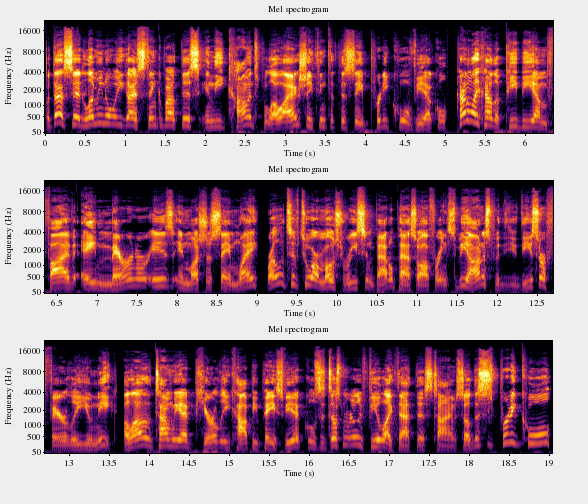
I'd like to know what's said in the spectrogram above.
But that said, let me know what you guys think about this in the comments below. I actually think that this is a pretty cool vehicle, kind of like how the PBM 5A Mariner is in much the same way. Relative to our most recent Battle Pass offerings, to be honest with you, these are fairly unique. A lot of the time we had purely copy paste vehicles, it doesn't really feel like that this time, so this is pretty cool.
